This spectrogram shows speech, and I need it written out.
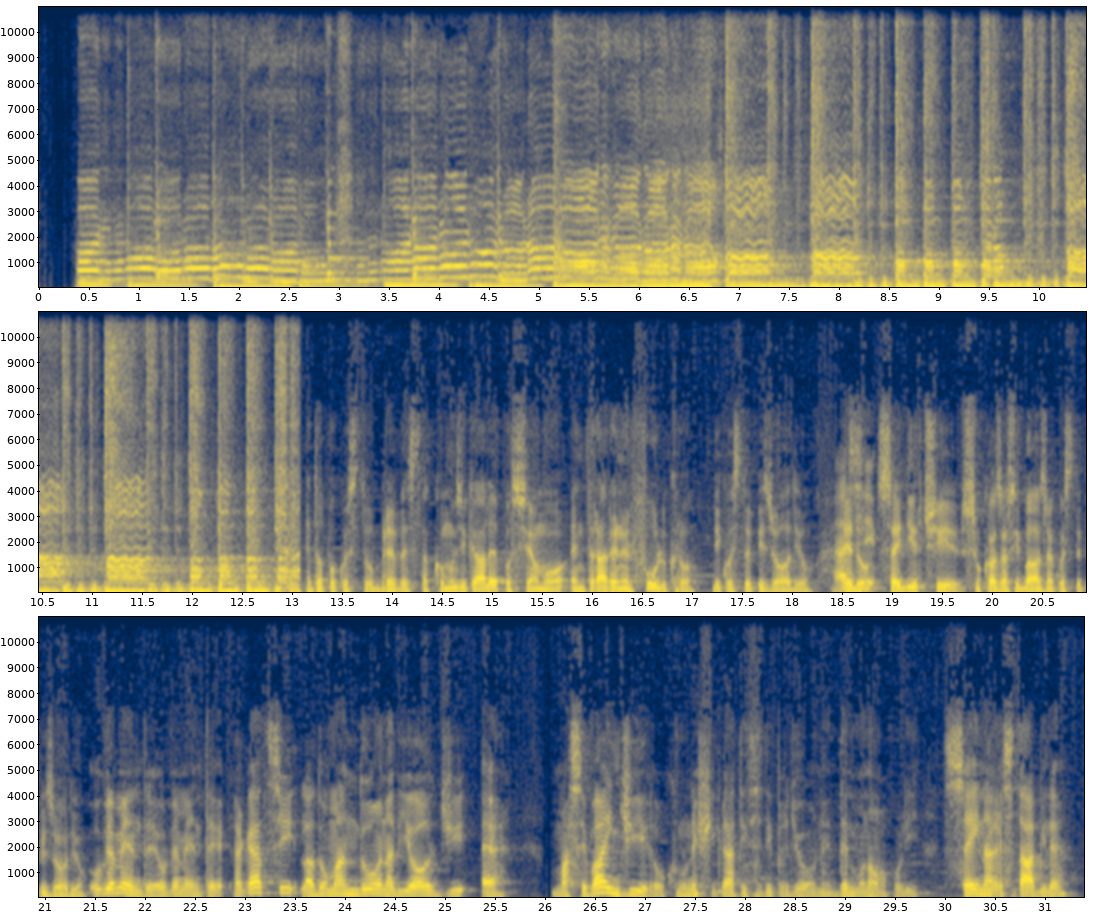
E dopo questo breve stacco musicale possiamo entrare nel fulcro di questo episodio. Eh, Edo, sì. sai dirci su cosa si basa questo episodio? Ovviamente, ovviamente, ragazzi, la domandona di oggi è: ma se vai in giro con un esci gratis di prigione del Monopoli, sei inarrestabile?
